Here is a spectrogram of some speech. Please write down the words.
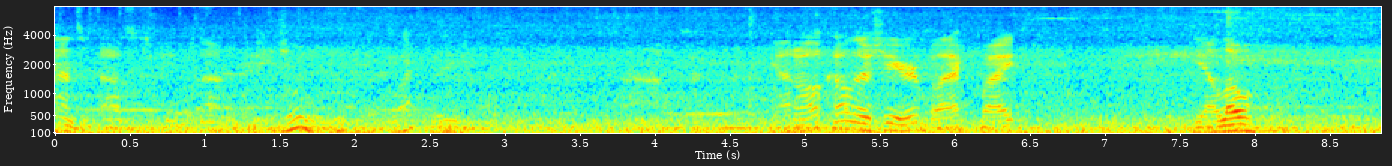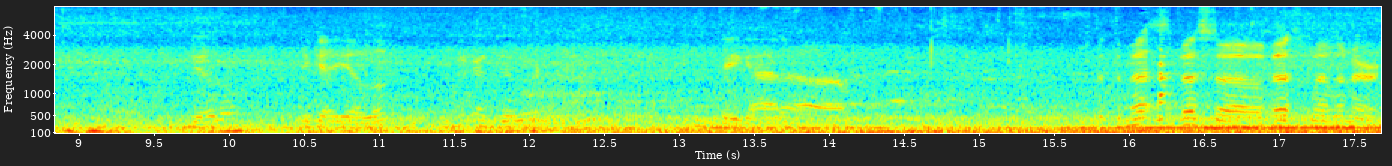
tens of thousands of people down at the beach. Oh, look at the black lady. Got all colors here, black, white, yellow. Yellow. They got yellow. They got yellow. They got um but the best best uh best women are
